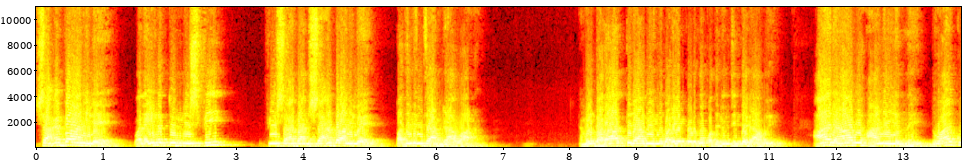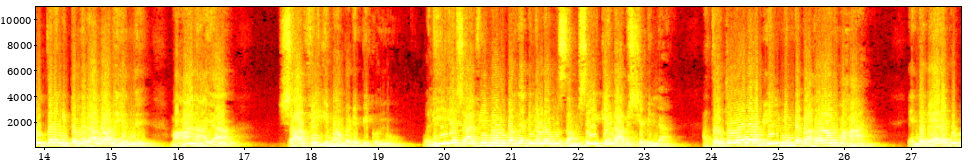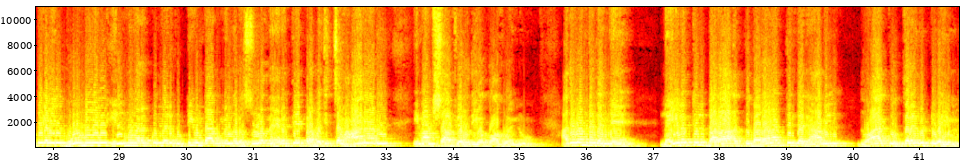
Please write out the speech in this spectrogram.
ഷഅബാനിലെ വലൈലത്തു നിസ്ഫി ഫി ഷഹബാൻ ഷഹബാനിലെ പതിനഞ്ചാം രാവാണ്. നമ്മൾ ബറാത്ത് രാവ് എന്ന് പറയപ്പെടുന്ന പതിനഞ്ചിന്റെ രാവ്. ആ രാവ് ആണ് എന്ന് ദുആക്ക് ഉത്തരം കിട്ടുന്ന രാവാണ് എന്ന് മഹാനായ ഷാഫി ഇമാം പഠിപ്പിക്കുന്നു. വലിയ ഷാഫി ഇമാം പറഞ്ഞ പിന്നെ അവിടെ ഒന്നും സംശയിക്കേണ്ട ആവശ്യമില്ല. അത്രത്തോളം ഇൽമിന്റെ ബഹറാണ് മഹാൻ. എന്റെ കുട്ടികളിൽ ഭൂമിയിൽ ഇൽമു നിറക്കുന്ന ഒരു കുട്ടി ഉണ്ടാകുമെന്ന് റസൂൾ നേരത്തെ പ്രവചിച്ച മഹാനാണ് ഇമാം ഷാഫി റളിയല്ലാഹു എന്നു അതുകൊണ്ട് തന്നെ ലൈലത്തുൽ ബറാഅത്ത് ബറാഅത്തിന്റെ രാവിൽ ദുആക്ക് ഉത്തരം കിട്ടുകയും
